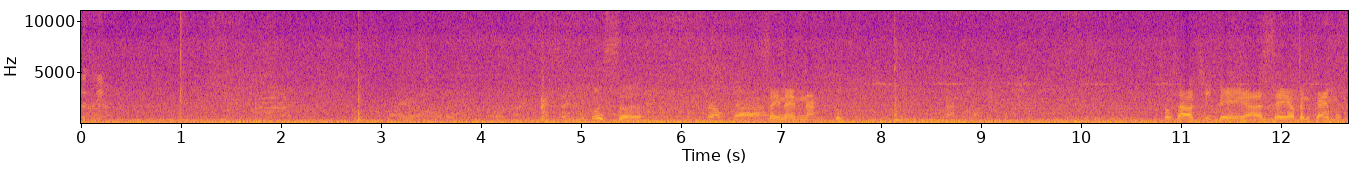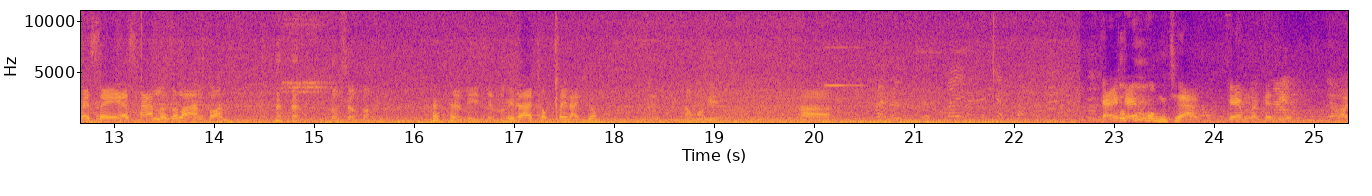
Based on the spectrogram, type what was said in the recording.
Dựng đi. ôi cả? xe này nặng cực không sao chị để à, xe ở bên cạnh một cái xe SH là rất là an toàn Không sợ mất. Tại vì sẽ mất người ta trộm xe này trước nóng bảo hiểm. à cái cái hồng trà kem là cái gì? Là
